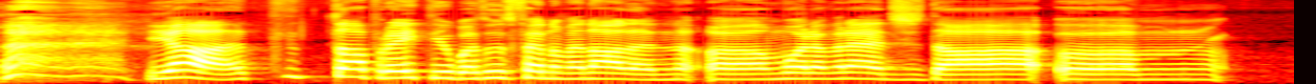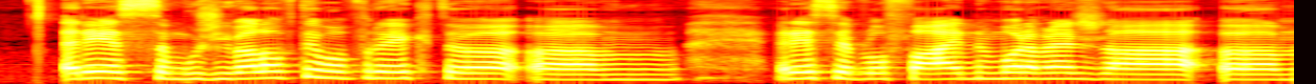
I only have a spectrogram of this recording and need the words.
ja, ta projekt je pa tudi fenomenalen. Uh, moram reči, da um, res sem uživala v tem projektu. Um, Res je bilo fajn. Moram reči, da um,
